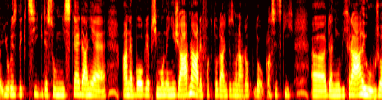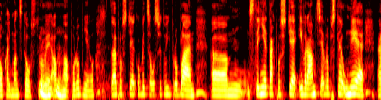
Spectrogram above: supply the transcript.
jurisdikcí, kde jsou nízké daně, anebo kde přímo není žádná de facto daň, to znamená do, do klasických daňových rájů rájů, že jo, Kajmanské ostrovy a, a podobně. Jo. To je prostě jakoby celosvětový problém. Um, stejně tak prostě i v rámci Evropské unie uh,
